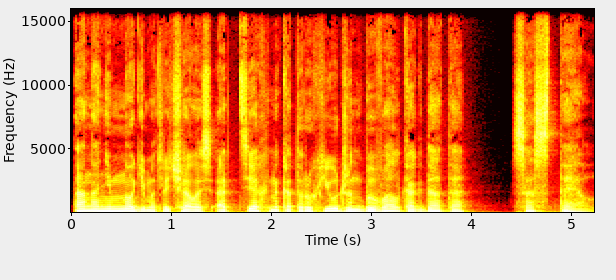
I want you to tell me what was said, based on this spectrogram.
Она немногим отличалась от тех, на которых Юджин бывал когда-то со Стеллой.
